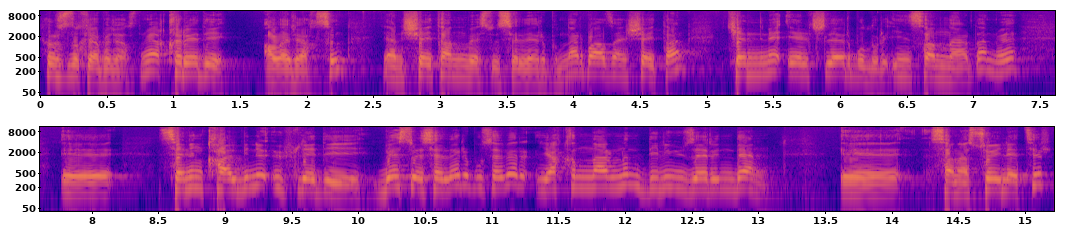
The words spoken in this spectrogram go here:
Hırsızlık yapacaksın veya kredi alacaksın. Yani şeytanın vesveseleri bunlar. Bazen şeytan kendine elçiler bulur insanlardan ve e, senin kalbine üflediği vesveseleri bu sefer yakınlarının dili üzerinden e, sana söyletir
